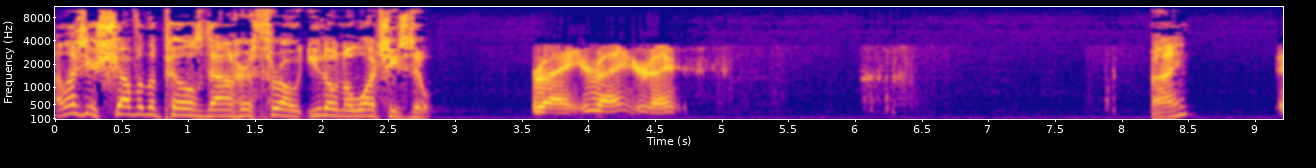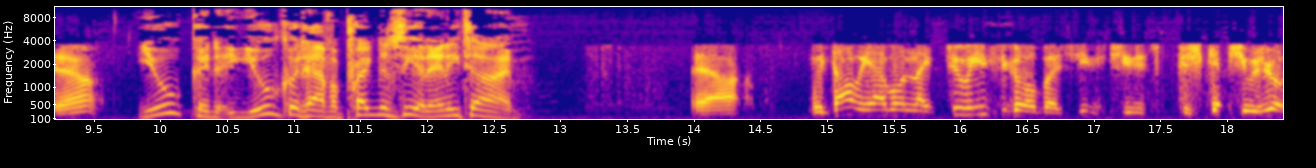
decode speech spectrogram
Unless you're shoving the pills down her throat, you don't know what she's doing. right, you're right, you're right. Right? Yeah, You could you could have a pregnancy at any time. yeah. We thought we had one like two weeks ago, but she she she, she was real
